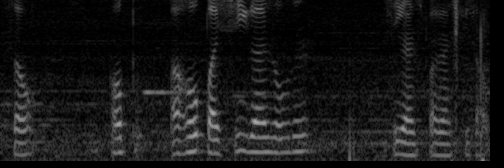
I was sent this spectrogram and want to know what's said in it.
So, hope I hope I see you guys over there. See you guys. Bye, guys. Peace out.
